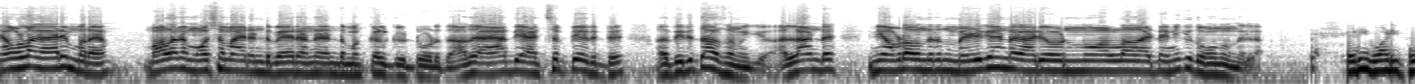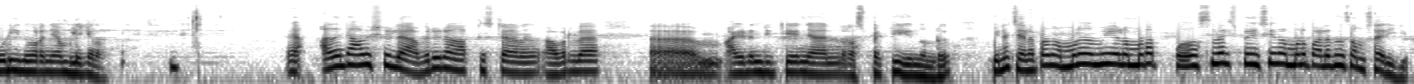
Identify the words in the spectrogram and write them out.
ഞാൻ ഉള്ള കാര്യം പറയാം. വളരെ മോശമായ രണ്ട് പേരാണ് രണ്ട് മക്കൾക്ക് ഇട്ടുകൊടുത്തത് അത് ആദ്യം അക്സെപ്റ്റ് ചെയ്തിട്ട് അത് തിരുത്താൻ ശ്രമിക്കുക. അല്ലാണ്ട് ഇനി അവിടെ വന്നിരുന്ന് മെഴുകേണ്ട കാര്യമൊന്നും ഉള്ളതായിട്ട് എനിക്ക് തോന്നുന്നില്ല. എടി വാടി പോടി എന്ന് പറഞ്ഞാൽ വിളിക്കണം. ഏഹ്, അതിന്റെ ആവശ്യമില്ല. അവരൊരു ആർട്ടിസ്റ്റാണ്. അവരുടെ ഐഡന്റിറ്റിയെ ഞാൻ റെസ്പെക്ട് ചെയ്യുന്നുണ്ട്. പിന്നെ ചിലപ്പോൾ നമ്മൾ തമ്മിൽ നമ്മുടെ പേഴ്സണൽ സ്പേസിൽ നമ്മൾ പലതും സംസാരിക്കും.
